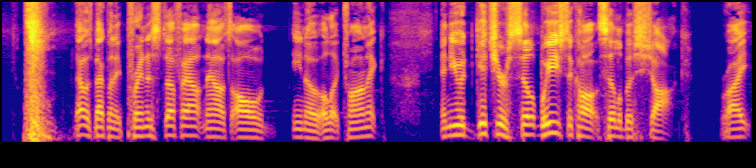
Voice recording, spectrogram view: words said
that was back when they printed stuff out. Now it's all, you know, electronic. And you would get your syllabus, we used to call it syllabus shock, right?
